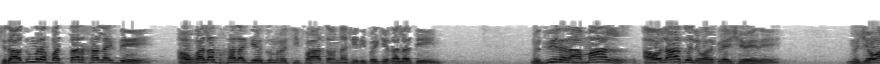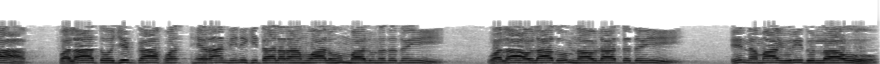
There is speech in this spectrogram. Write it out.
چې دا دومره بدتر خلک دي او غلط خلک دي دومره صفات او نخري پکې غلطي نو دوی له مال اولاد ولې ورکړې شوی دی نو جواب فلا توجب کا خو حیران دي نه کی تعالی رحموال هم مالونه ده دی ولا اولادهم نا اولاد ده دی انما یرید الله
